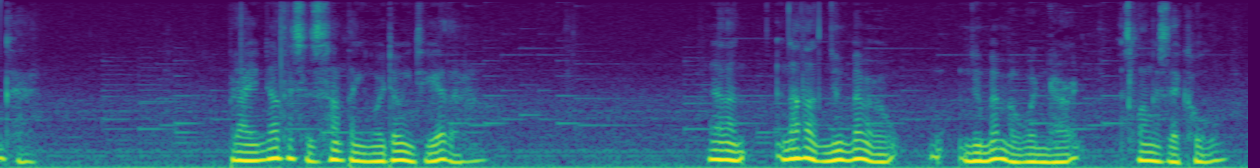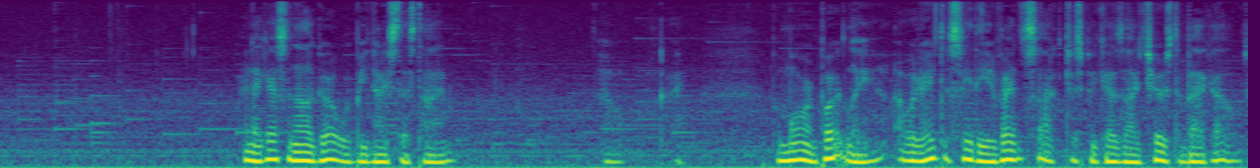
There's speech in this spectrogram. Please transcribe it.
Okay. But I know this is something we're doing together. Another another new member new member wouldn't hurt as long as they're cool. And I guess another girl would be nice this time. Oh, okay. But more importantly, I would hate to see the event suck just because I chose to back out.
